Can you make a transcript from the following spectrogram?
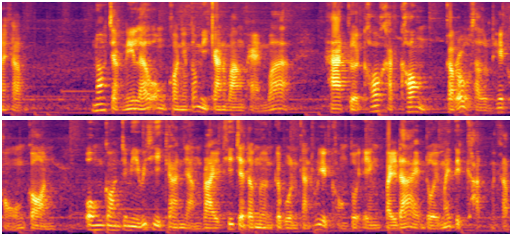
นะครับ นอกจากนี้แล้วองค์กรยังต้องมีการวางแผนว่า หากเกิดข้อขัดข้องกับระบบสารสนเทศขององค์กร องค์กรจะมีวิธีการอย่างไรที่จะดำเนินกระบวนการธุรกิจของตัวเองไปได้โดยไม่ติดขัดนะครับ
